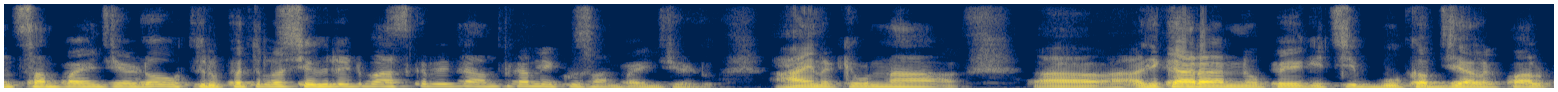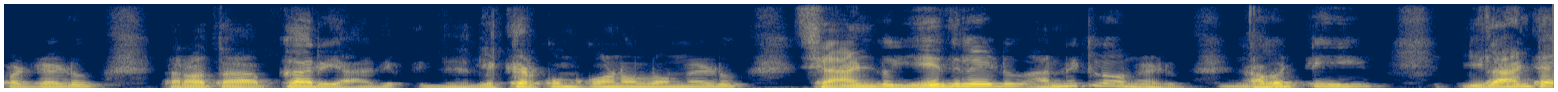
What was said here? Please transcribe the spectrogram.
ఎంత సంపాదించాడో తిరుపతిలో శివిరెడ్డి భాస్కర్ రెడ్డి అంతకన్నా ఎక్కువ సంపాదించాడు. ఆయనకి ఉన్న అధికారాన్ని ఉపయోగించి భూ కబ్జాలకు పాల్పడ్డాడు. తర్వాత అబ్కారి అది లిక్కర్ కుంభకోణంలో ఉన్నాడు శాండ్ ఏది లేడు అన్నిట్లో ఉన్నాడు. కాబట్టి ఇలాంటి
